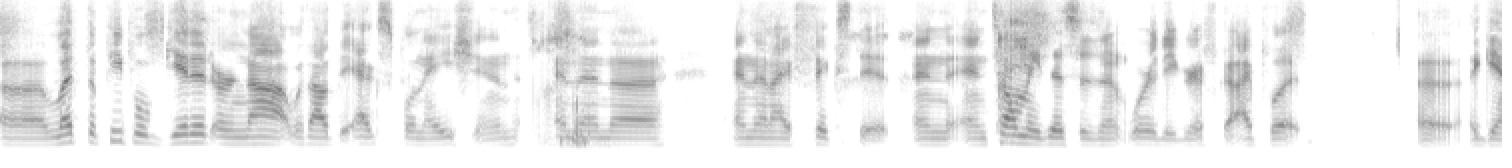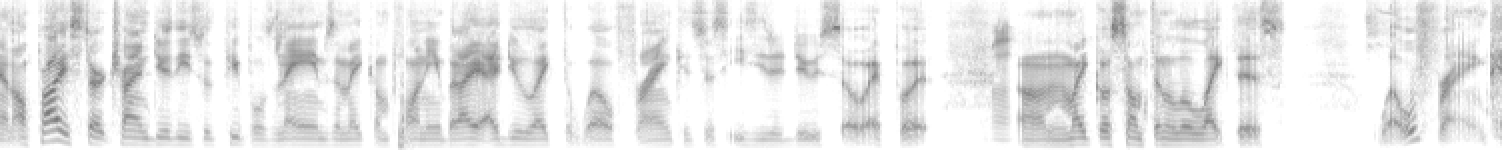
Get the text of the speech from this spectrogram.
Uh, let the people get it or not without the explanation, and then uh, and then I fixed it. And and tell me this isn't worthy, Grifka. I put uh, again. I'll probably start trying to do these with people's names and make them funny, but I, I do like the well Frank. It's just easy to do. So I put um, might go something a little like this. Well, Frank,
